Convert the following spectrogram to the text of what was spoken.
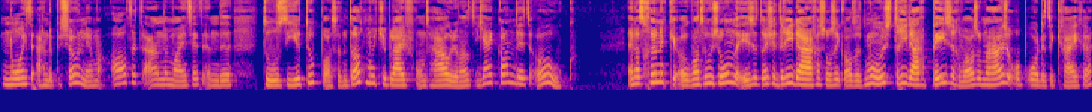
nooit aan de persoon ligt, maar altijd aan de mindset en de tools die je toepast. En dat moet je blijven onthouden, want jij kan dit ook. En dat gun ik je ook, want hoe zonde is het als je drie dagen, zoals ik altijd moest, drie dagen bezig was om mijn huis op orde te krijgen,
